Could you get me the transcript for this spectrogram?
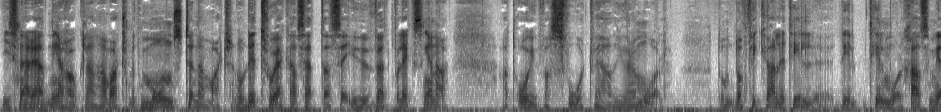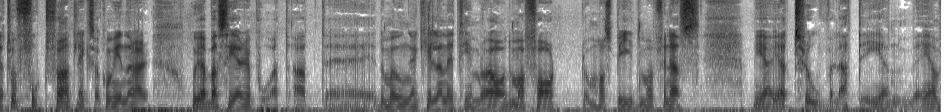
i sina räddningar Haukeland. Han var som ett monster den här matchen och det tror jag kan sätta sig i huvudet på leksingarna. Att oj vad svårt vi hade att göra mål. De, de fick ju aldrig till, till, till målchanser men jag tror fortfarande att Leksand kommer vinna det här. Och jag baserar det på att, att eh, de här unga killarna i Timrå, ja de har fart, de har speed, de har finess. Men jag, jag tror väl att det är en, en,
